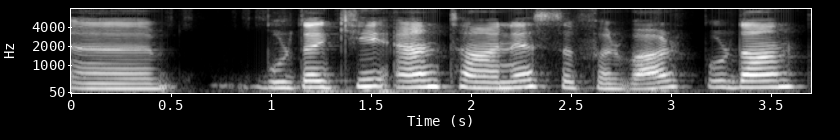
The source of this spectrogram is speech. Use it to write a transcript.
e, buradaki n tane sıfır var. Buradan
